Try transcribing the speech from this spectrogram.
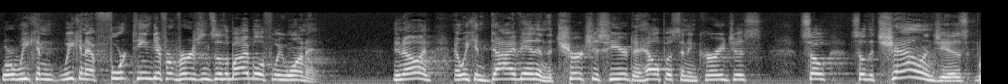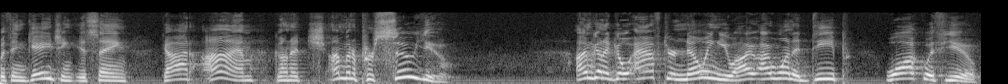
where we can, we can have 14 different versions of the Bible if we want it. You know, and, and we can dive in, and the church is here to help us and encourage us. So, so the challenge is with engaging is saying, God, I'm going to I'm to pursue you. I'm to go after knowing you. I, I want a deep walk with you.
